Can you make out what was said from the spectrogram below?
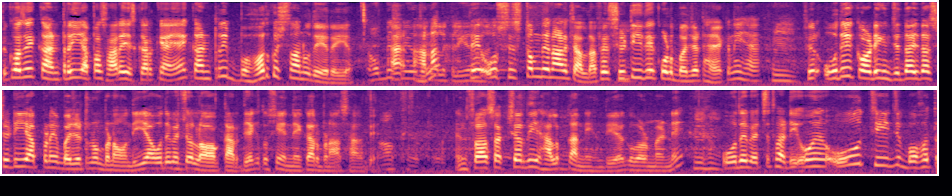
ਬਿਕੋਜ਼ ਇਹ ਕੰਟਰੀ ਆਪਾਂ ਸਾਰੇ ਇਸ ਕਰਕੇ ਆਏ ਆ ਇਹ ਕੰਟਰੀ ਬਹੁਤ ਕੁਝ ਸਾਨੂੰ ਦੇ ਰਹੀ ਆ। ਹਨਾ? ਤੇ ਉਹ ਸਿਸਟਮ ਦੇ ਨਾਲ ਚੱਲਦਾ। ਫਿਰ ਸਿਟੀ ਦੇ ਕੋਲ ਬਜਟ ਹੈ ਕਿ ਨਹੀਂ ਹੈ? ਹੂੰ। ਫਿਰ ਉਹਦੇ ਅਕੋਰਡਿੰਗ ਜਿੱਦਾਂ ਜਿੱਦਾਂ ਸਿਟੀ ਆਪਣੇ ਬਜਟ ਨੂੰ ਬਣਾਉਂਦੀ ਆ ਉਹਦੇ ਵਿੱਚ ਉਹ ਲੌਕ ਕਰਦੀ ਆ ਕਿ ਤੁਸੀਂ ਇੰਨੇ ਘਰ ਬਣਾ ਸਕਦੇ ਓਕੇ ਇਨਫਰਾਸਟ੍ਰਕਚਰ ਦੀ ਹੈਲਪ ਕਰਨੀ ਹੁੰਦੀ ਆ ਗਵਰਨਮੈਂਟ ਨੇ। ਹੂੰ ਹੂੰ। ਉਹਦੇ ਵਿੱਚ ਤੁਹਾਡੀ ਉਹ ਉਹ ਚੀਜ਼ ਬਹੁਤ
